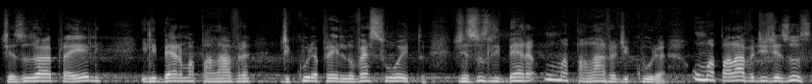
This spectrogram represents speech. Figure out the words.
Jesus olha para ele e libera uma palavra de cura para ele. No verso 8, Jesus libera uma palavra de cura. Uma palavra de Jesus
